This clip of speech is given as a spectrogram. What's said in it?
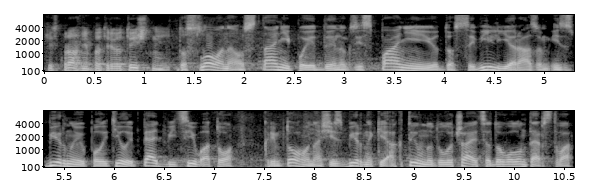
такий справжній патріотичний. До слова, на останній поєдинок з Іспанією до Севільї разом із збірною полетіли п'ять бійців АТО. Крім того, наші збірники активно долучаються до волонтерства.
